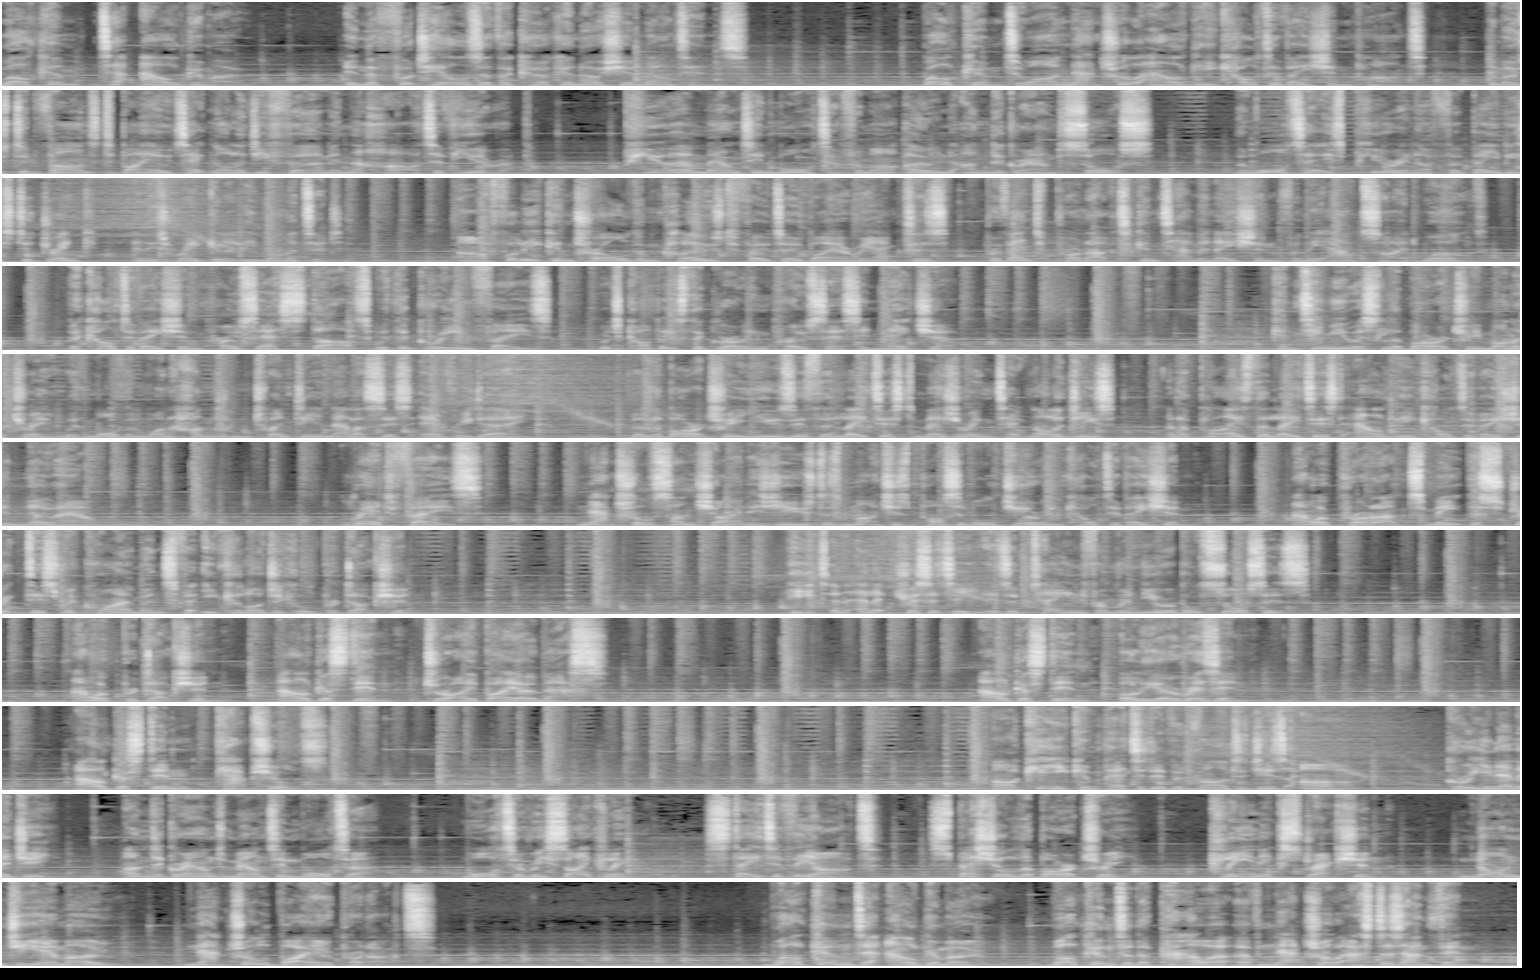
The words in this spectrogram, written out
Welcome to Algamo, in the foothills of the Krkonoše Mountains. Welcome to our natural algae cultivation plant, the most advanced biotechnology firm in the heart of Europe. Pure mountain water from our own underground source. The water is pure enough for babies to drink and is regularly monitored. Our fully controlled and closed photobioreactors prevent product contamination from the outside world. The cultivation process starts with the green phase, which copies the growing process in nature. Continuous laboratory monitoring with more than 120 analysis every day. The laboratory uses the latest measuring technologies and applies the latest algae cultivation know-how. Red phase. Natural sunshine is used as much as possible during cultivation. Our products meet the strictest requirements for ecological production. Heat and electricity is obtained from renewable sources. Our production, Algastin dry biomass, Algastin oleoresin, Algastin capsules. Our key competitive advantages are green energy, underground mountain water, water recycling, state-of-the-art, special laboratory, clean extraction, non-GMO, natural bioproducts. Welcome to Algamo. Welcome to the power of natural astaxanthin.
